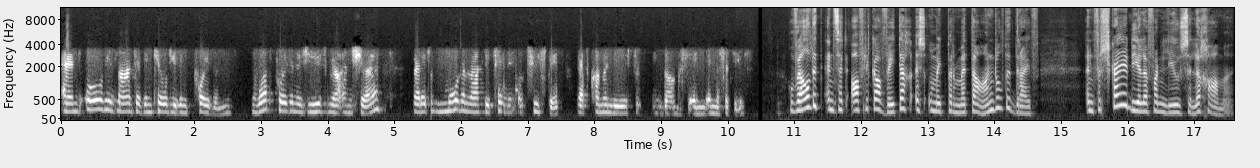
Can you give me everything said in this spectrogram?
And all these lions have been killed using poison. What poison is used, we are unsure, but it's more than likely technical two-step that's commonly used in dogs in, in the cities. Hoewel dit in Suid-Afrika wettig is om met permitte handel te dryf in verskeie dele van leeu se liggame,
